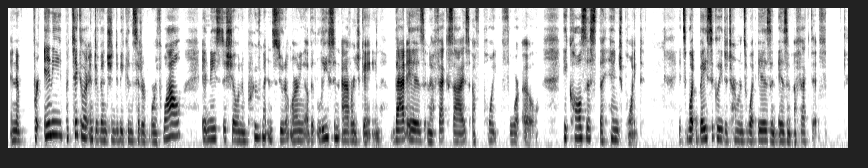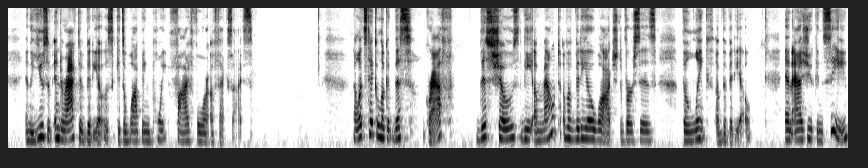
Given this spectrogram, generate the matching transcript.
And if for any particular intervention to be considered worthwhile, it needs to show an improvement in student learning of at least an average gain. That is an effect size of 0.40. He calls this the hinge point. It's what basically determines what is and isn't effective. And the use of interactive videos gets a whopping 0.54 effect size. Now let's take a look at this graph. This shows the amount of a video watched versus the length of the video. And as you can see,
